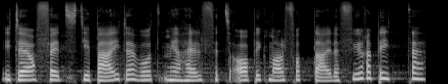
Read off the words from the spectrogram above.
Ich darf jetzt die beiden, die mir helfen, das Abendmahl verteilen, führen bitten.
